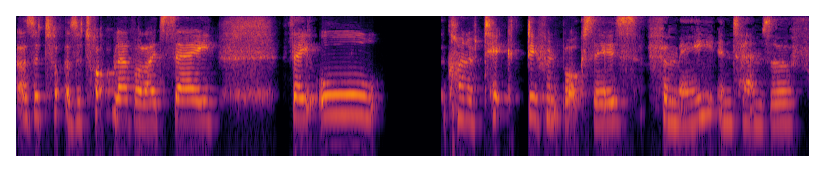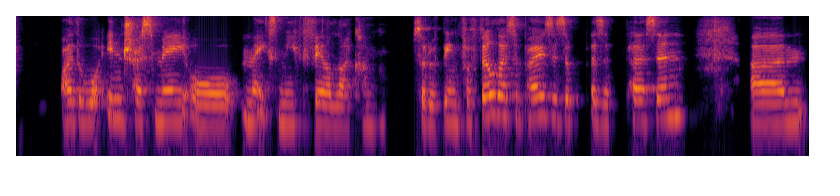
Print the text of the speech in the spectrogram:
as a to- as a top level, I'd say they all kind of tick different boxes for me in terms of either what interests me or makes me feel like I'm sort of being fulfilled. I suppose as a as a person. Um,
